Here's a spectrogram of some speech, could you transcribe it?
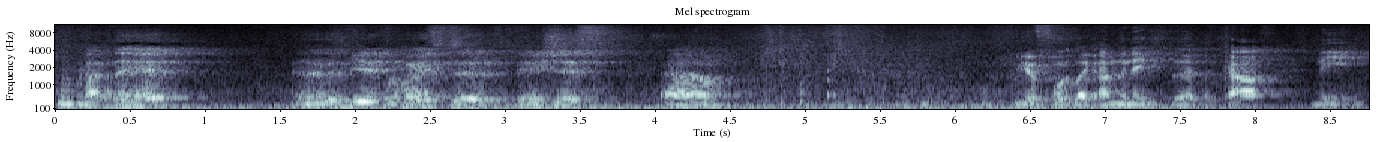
Cut the head. And then there's a few different ways to, to finish this. Um, put your foot like underneath the, the calf, knee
